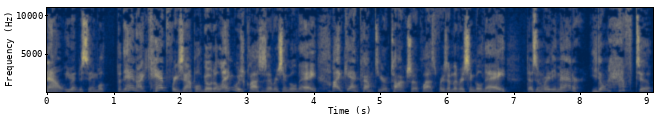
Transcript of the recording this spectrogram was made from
Now, you might be saying, well, but Dan, I can't, for example, go to language classes every single day. I can't come to your talk show class, for example, every single day. Doesn't really matter. You don't have to,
